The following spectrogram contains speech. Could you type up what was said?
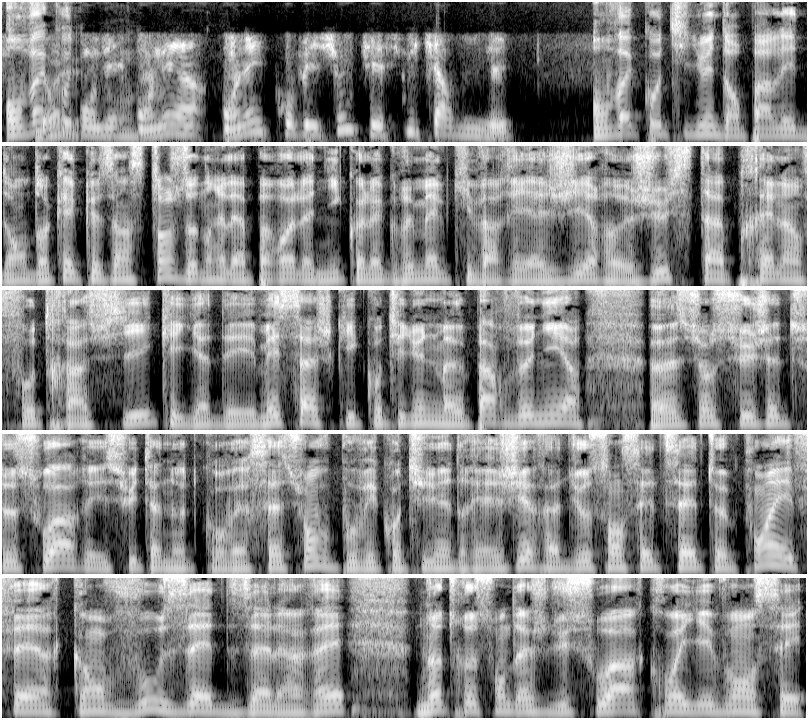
On va, Donc, co- on est, on est, un- on est une profession qui est SMICardisée. On va continuer d'en parler dans, quelques instants. Je donnerai la parole à Nicolas Grumel qui va réagir euh, juste après l'infotrafic. Il y a des messages qui continuent de me parvenir euh, sur le sujet de ce soir et suite à notre conversation. Vous pouvez continuer de réagir radio177.fr quand vous êtes à l'arrêt. Notre sondage du soir, croyez-vous en ces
